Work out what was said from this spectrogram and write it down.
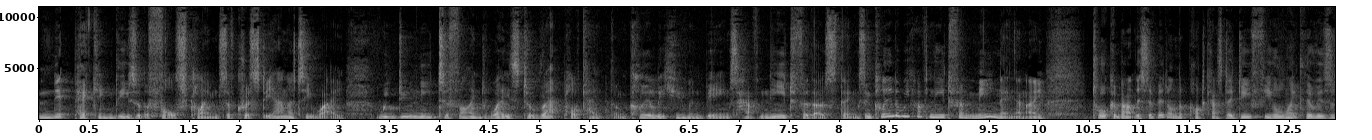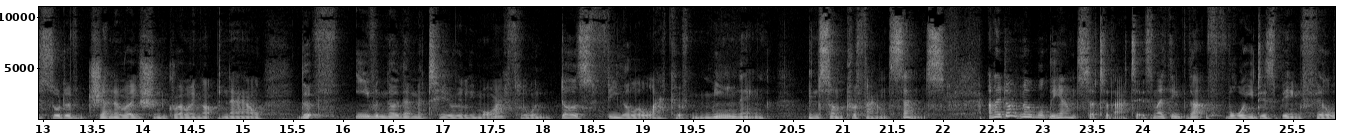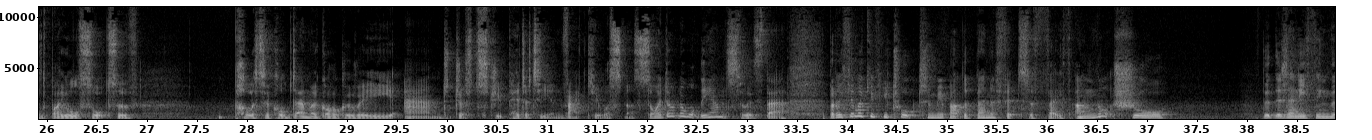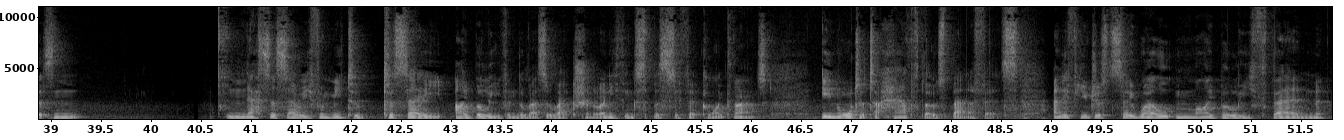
nitpicking these are the false claims of Christianity way, we do need to find ways to replicate them. Clearly, human beings have need for those things, and clearly, we have need for meaning. And I talk about this a bit on the podcast. I do feel like there is a sort of generation growing up now that, f- even though they're materially more affluent, does feel a lack of meaning in some profound sense. And I don't know what the answer to that is, and I think that void is being filled by all sorts of political demagoguery and just stupidity and vacuousness. So I don't know what the answer is there. But I feel like if you talk to me about the benefits of faith, I'm not sure that there's anything that's n- necessary for me to, to say I believe in the resurrection or anything specific like that in order to have those benefits. And if you just say, well, my belief then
